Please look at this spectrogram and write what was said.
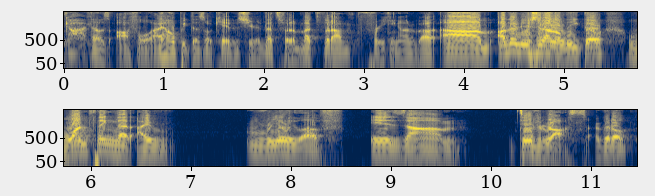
God, that was awful. I hope he does okay this year. That's what that's what I'm freaking out about. Um, other news around the league, though. One thing that I really love is um, David Ross, our good old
